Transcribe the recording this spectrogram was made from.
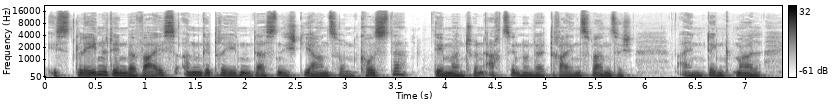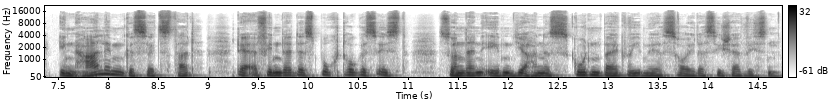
ist Lehne den Beweis angetreten, dass nicht Jansson Koster, dem man schon 1823 ein Denkmal in Haarlem gesetzt hat, der Erfinder des Buchdruckes ist, sondern eben Johannes Gutenberg, wie wir es heute sicher wissen.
